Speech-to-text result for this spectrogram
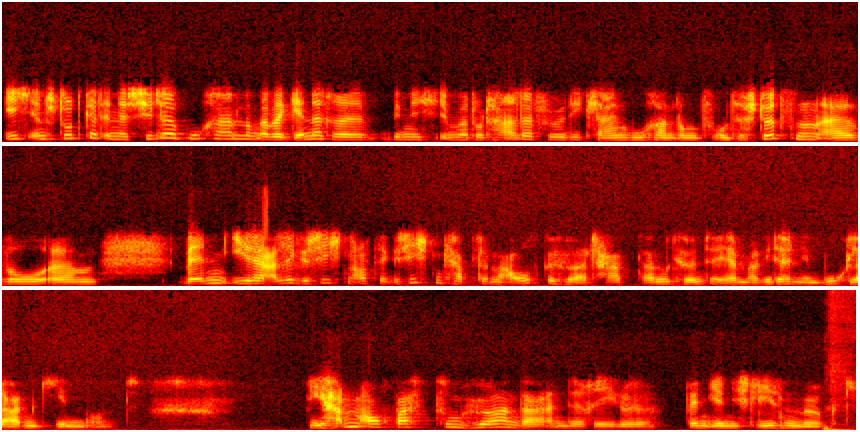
ich in Stuttgart in der Schiller Buchhandlung, aber generell bin ich immer total dafür, die kleinen Buchhandlungen zu unterstützen. Also ähm, wenn ihr alle Geschichten aus der Geschichtenkapsel mal ausgehört habt, dann könnt ihr ja mal wieder in den Buchladen gehen und die haben auch was zum Hören da in der Regel, wenn ihr nicht lesen mögt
